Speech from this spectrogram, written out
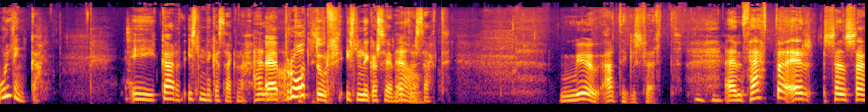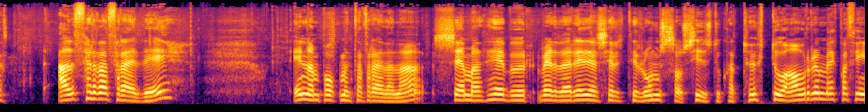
úlinga í gard Íslandingasagna, uh, brotur Íslandingasögum, þetta er sagt. Mjög aðteglisvert. Mm -hmm. En þetta er sem sagt aðferðafræði innan bókmyndafræðana sem að hefur verið að reyðja sér til rúms á síðustu hvað 20 árum eitthvað því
